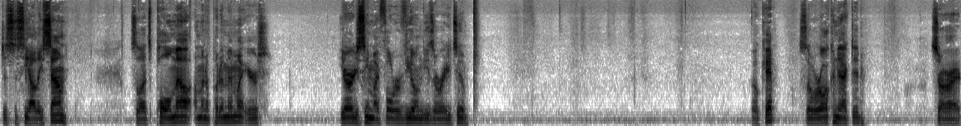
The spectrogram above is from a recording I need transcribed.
Just to see how they sound. So let's pull them out. I'm to put them in my ears. You already seen my full review on these already too. Okay, so we're all connected. So alright,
